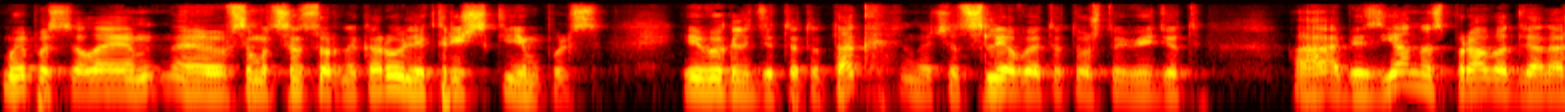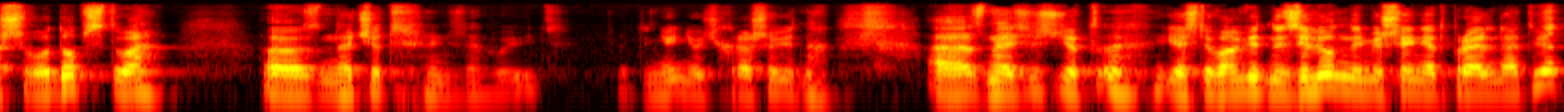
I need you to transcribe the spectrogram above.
мы посылаем э, в самосенсорную кору электрический импульс. И выглядит это так. Значит, слева это то, что видит а обезьяна справа для нашего удобства, э, значит, не знаю, вы видите, это не, не очень хорошо видно. А, значит, если вам видно, зеленая мишень – это правильный ответ.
